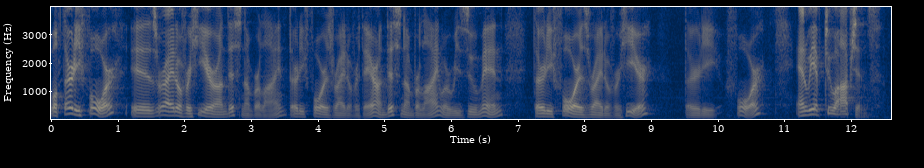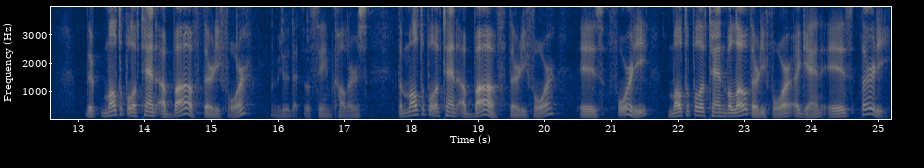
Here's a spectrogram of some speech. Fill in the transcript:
Well, 34 is right over here on this number line. 34 is right over there on this number line where we zoom in. 34 is right over here. 34. And we have two options. The multiple of 10 above 34, let me do that, those same colors. The multiple of 10 above 34 is 40. Multiple of 10 below 34, again, is 30.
